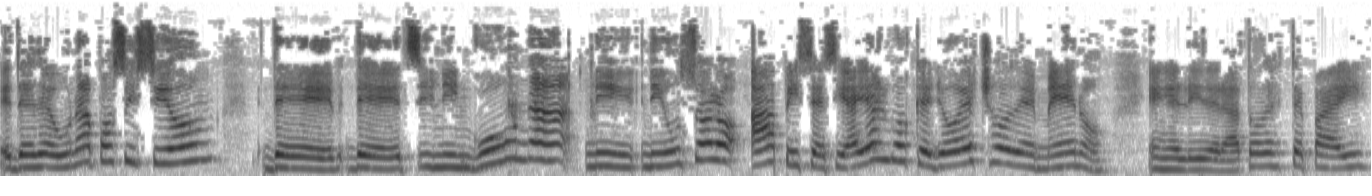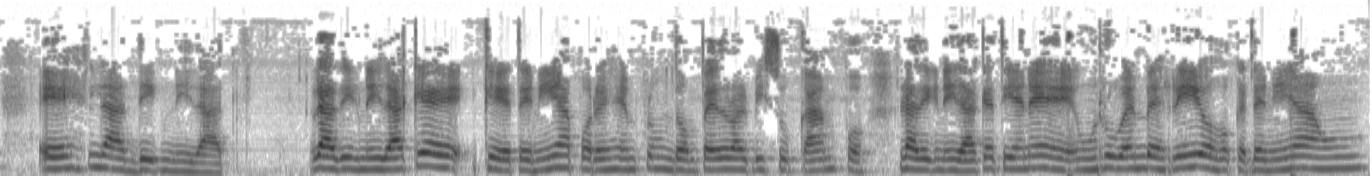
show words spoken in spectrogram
eh, desde una posición de, de sin ninguna, ni, ni un solo ápice. Si hay algo que yo echo de menos en el liderato de este país es la dignidad. La dignidad que, que tenía, por ejemplo, un don Pedro Albizu Campo, la dignidad que tiene un Rubén Berríos o que tenía un,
